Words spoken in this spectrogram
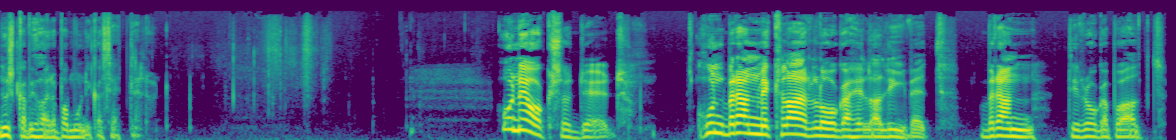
Nu ska vi höra på Monica Zetterlund. Hon är också död. Hon brann med klarlåga hela livet. Brann till råga på allt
